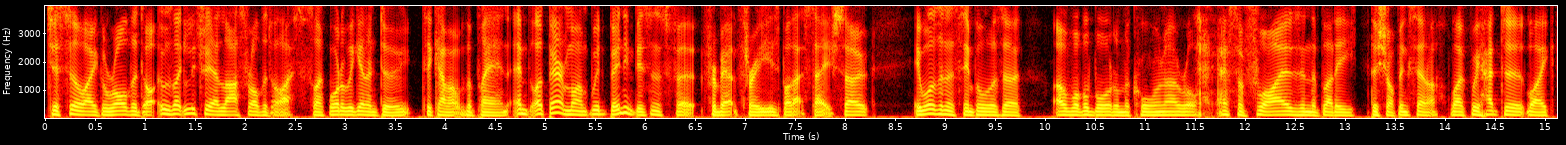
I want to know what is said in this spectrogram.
just to like roll the dice. It was like literally our last roll the dice. It's like, what are we going to do to come up with a plan? And like, bear in mind, we'd been in business for, for about three years by that stage. So it wasn't as simple as a, a wobble board on the corner or some flyers in the bloody, the shopping center. Like we had to like,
